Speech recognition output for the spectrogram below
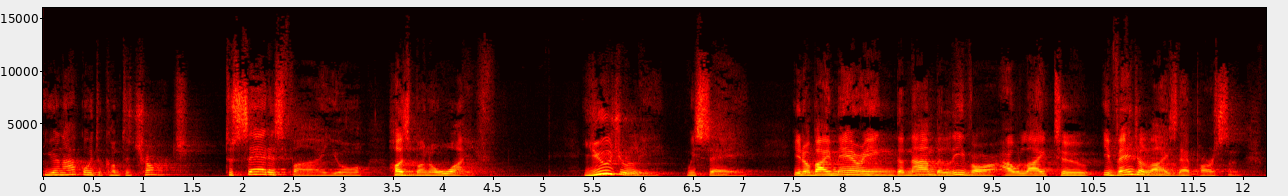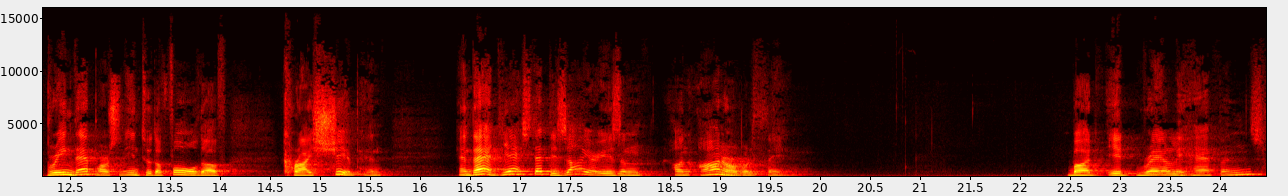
you're not going to come to church to satisfy your husband or wife. Usually, we say, you know, by marrying the non believer, I would like to evangelize that person, bring that person into the fold of Christ's ship. And, and that, yes, that desire is an, an honorable thing. But it rarely happens.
